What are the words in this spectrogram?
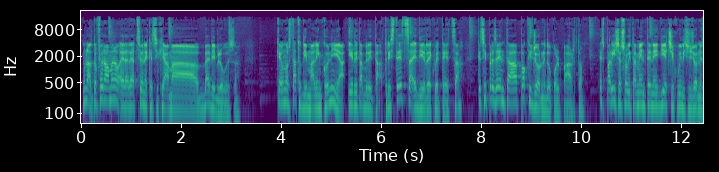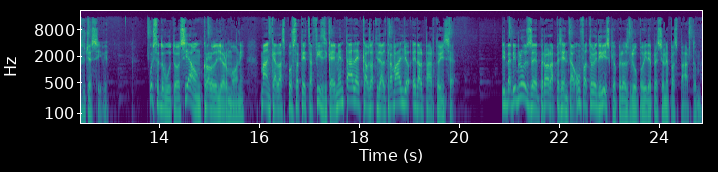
Un altro fenomeno è la reazione che si chiama baby blues, che è uno stato di malinconia, irritabilità, tristezza ed irrequietezza che si presenta pochi giorni dopo il parto e sparisce solitamente nei 10-15 giorni successivi. Questo è dovuto sia a un crollo degli ormoni, ma anche alla spostatezza fisica e mentale causati dal travaglio e dal parto in sé. Il baby blues però rappresenta un fattore di rischio per lo sviluppo di depressione postpartum,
